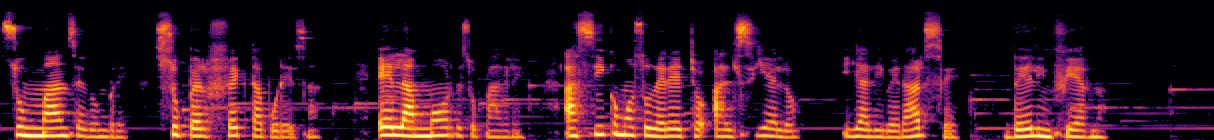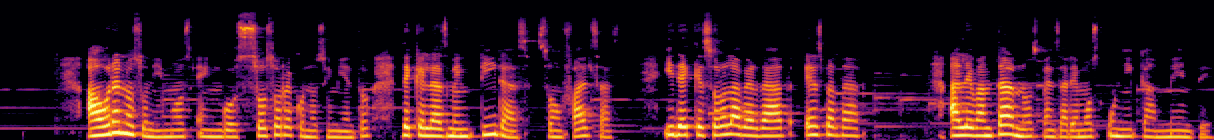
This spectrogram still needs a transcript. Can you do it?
su mansedumbre, su perfecta pureza, el amor de su Padre, así como su derecho al cielo y a liberarse del infierno. Ahora nos unimos en gozoso reconocimiento de que las mentiras son falsas y de que solo la verdad es verdad. Al levantarnos pensaremos únicamente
